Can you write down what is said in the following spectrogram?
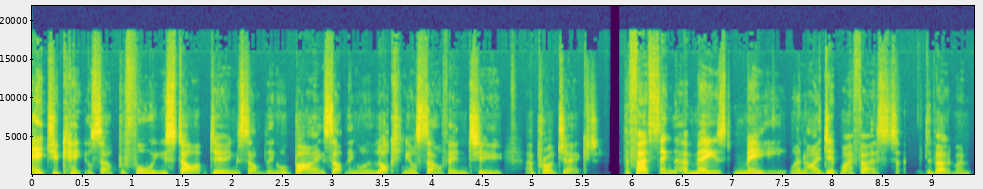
Educate yourself before you start doing something or buying something or locking yourself into a project. The first thing that amazed me when I did my first development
